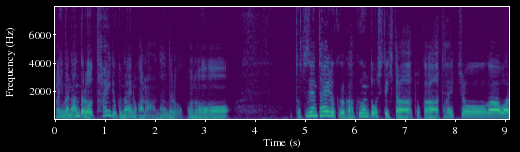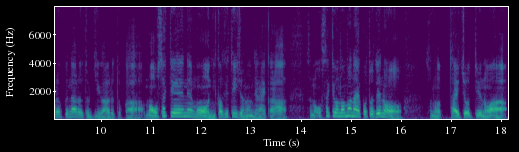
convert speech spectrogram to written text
まあ、今なんだろう体力ないのかな？なんだろうこの突然体力がガクンと落ちてきたとか体調が悪くなる時があるとかまあお酒ねもう2ヶ月以上飲んでないからそのお酒を飲まないことでのその体調っていうのは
